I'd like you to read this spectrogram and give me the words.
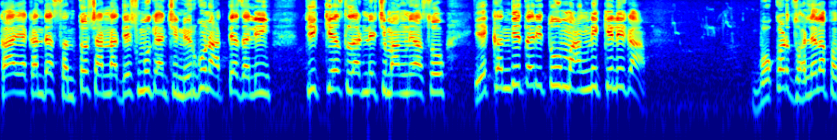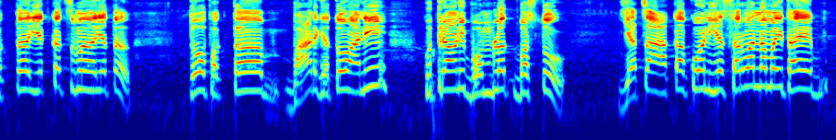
का एखाद्या संतोष अण्णा देशमुख यांची निर्गुण हत्या झाली ती केस लढण्याची मागणी असो एखादी तरी तू मागणी केली का? बोकड झोलेला फक्त एकच म- येतं. तो फक्त भाड घेतो आणि कुत्र्यावणी बोंबलत बसतो. याचा आका कोण हे सर्वांना माहीत आहे.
